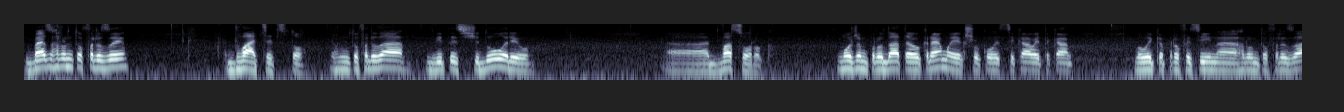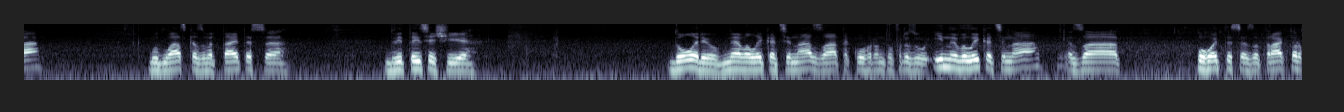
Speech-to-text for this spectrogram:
без ґрунтофрези 20-100. Грунтофреза 2000 доларів, е, 2,40. Можемо продати окремо, якщо когось цікавить така велика професійна ґрунтофреза. Будь ласка, звертайтеся. 2000 доларів невелика ціна за таку ґрунтофрезу. І невелика ціна за, погодьтеся, за трактор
